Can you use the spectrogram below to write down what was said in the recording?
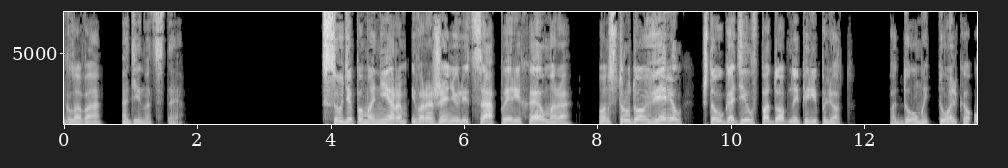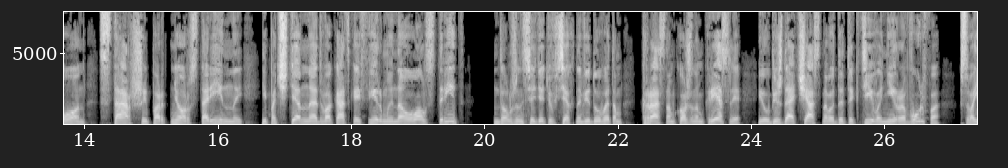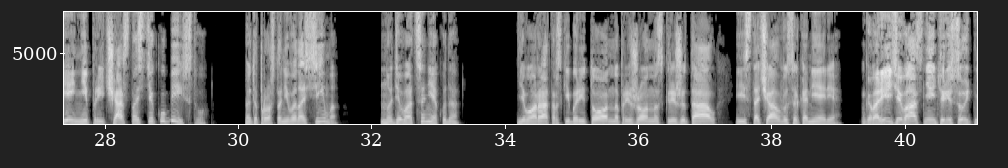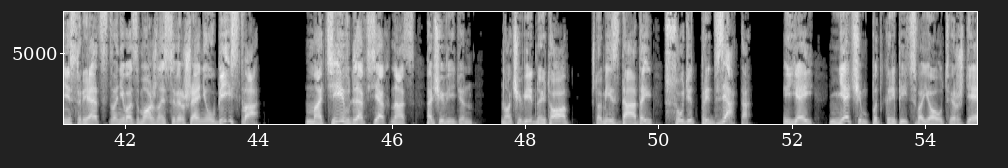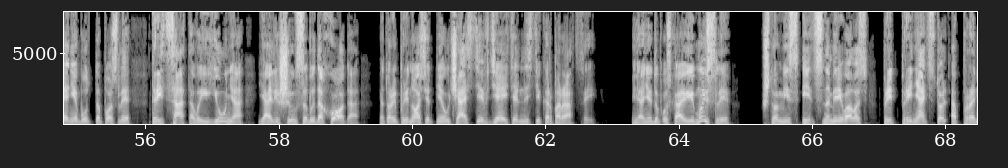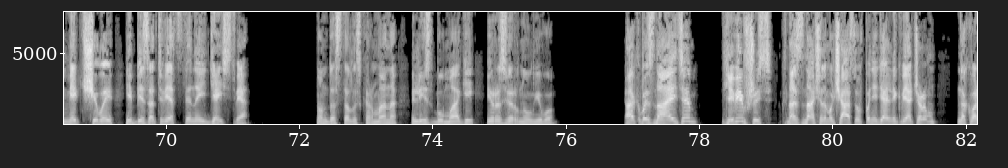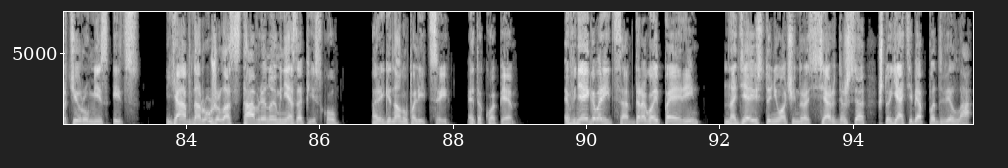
Глава одиннадцатая Судя по манерам и выражению лица Перри Хелмора, он с трудом верил, что угодил в подобный переплет. Подумать только, он, старший партнер старинной и почтенной адвокатской фирмы на Уолл-стрит, должен сидеть у всех на виду в этом красном кожаном кресле и убеждать частного детектива Нира Вульфа в своей непричастности к убийству. Это просто невыносимо. Но деваться некуда. Его ораторский баритон напряженно скрежетал и источал высокомерие. «Говорите, вас не интересует ни средства, ни возможность совершения убийства? Мотив для всех нас очевиден. Но очевидно и то, что мисс Дадой судит предвзято, и ей нечем подкрепить свое утверждение, будто после 30 июня я лишился бы дохода, который приносит мне участие в деятельности корпорации. Я не допускаю и мысли, что мисс Итс намеревалась предпринять столь опрометчивые и безответственные действия. Он достал из кармана лист бумаги и развернул его. «Как вы знаете, явившись к назначенному часу в понедельник вечером на квартиру мисс Итс, я обнаружил оставленную мне записку. Оригинал у полиции. Это копия. В ней говорится, дорогой Перри, надеюсь, ты не очень рассердишься, что я тебя подвела.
